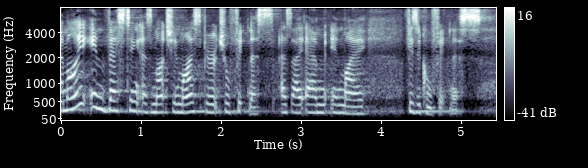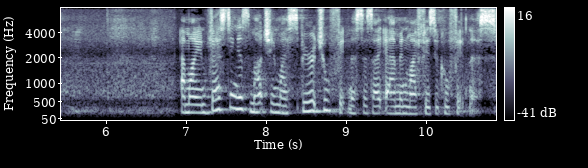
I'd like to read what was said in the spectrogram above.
Am I investing as much in my spiritual fitness as I am in my physical fitness? Am I investing as much in my spiritual fitness as I am in my physical fitness?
